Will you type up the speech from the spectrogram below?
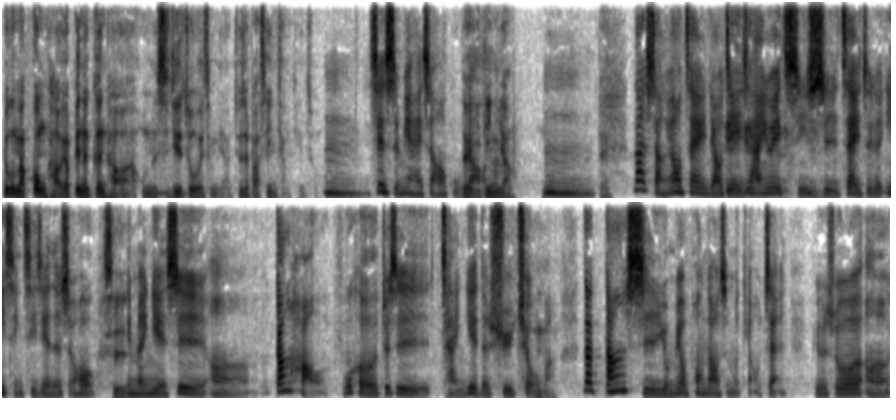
如果我们要共好，要变得更好啊，我们实际的作为怎么样？就是把事情讲清楚。嗯，现实面还是要顾到。对，一定要。嗯嗯嗯，对。那想要再了解一下，因为其实在这个疫情期间的时候，是你们也是呃刚好符合就是产业的需求嘛？那当时有没有碰到什么挑战？比如说，呃，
